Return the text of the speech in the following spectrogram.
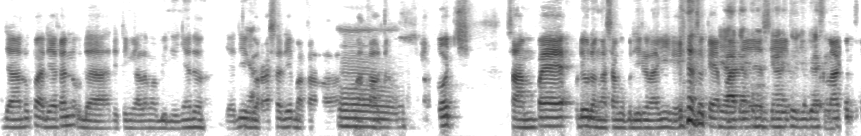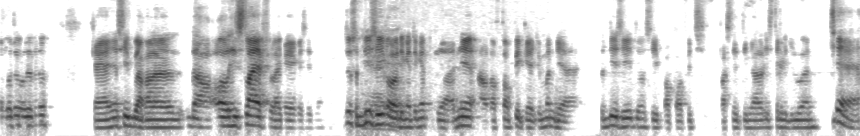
jangan lupa dia kan udah ditinggal sama bininya tuh. Jadi Ya. gua rasa dia bakal Hmm. bakal terus coach sampai dia udah nggak sanggup berdiri lagi kayaknya tuh kayak ya ada pelatihnya si kemungkinan itu juga sih itu tuh itu kayaknya sih bakal udah all his life lah kayak ke situ. Itu sedih Iya, sih kalau iya. diinget-inget ya ini out of topic ya cuman ya sedih sih itu si Popovich pasti tinggal istri duluan. Yeah.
